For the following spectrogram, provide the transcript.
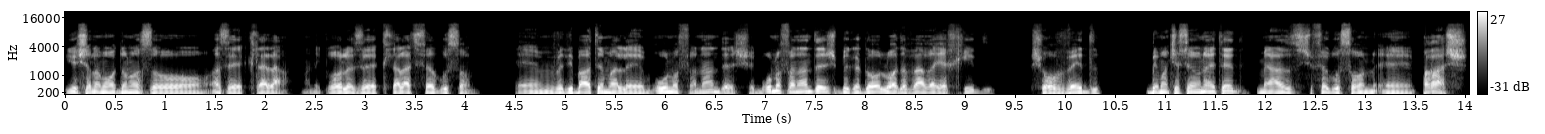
יש על המועדון הזו, הזה קללה, אני קורא לזה קללת פרגוסון. Um, ודיברתם על uh, ברונו פרננדש, שברונו פרננדש בגדול הוא הדבר היחיד שעובד במנצ'סטר יונייטד מאז שפרגוסון uh, פרש.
